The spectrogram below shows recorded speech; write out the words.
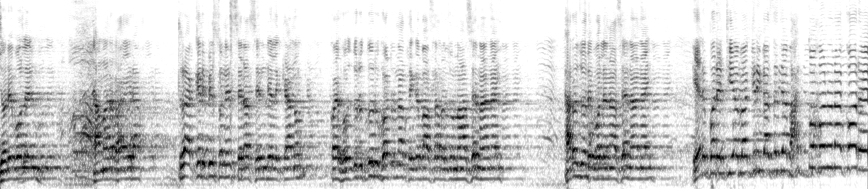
জোরে বলেন, আমার ভাইরা ট্রাকের পিছনে সেরা স্যান্ডেল কেন? কয়, হুজুর, দুর্ঘটনা থেকে বাঁচার জন্য আছে না নাই? আরও জোরে বলেন, আছে না নাই? এরপরে টিয়া বাকির কাছে যা ভাগ্য গণনা করে,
